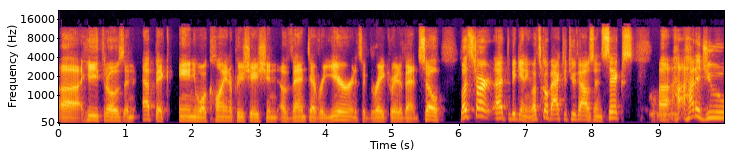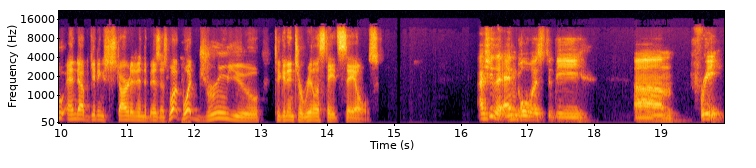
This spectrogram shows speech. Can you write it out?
Uh, he throws an epic annual client appreciation event every year, and it's a great great event. So let's start at the beginning. Let's go back to 2006. Uh, how, how did you end up getting started in the business? What what drew you to get into real estate sales? Actually, the end goal was to be um, free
